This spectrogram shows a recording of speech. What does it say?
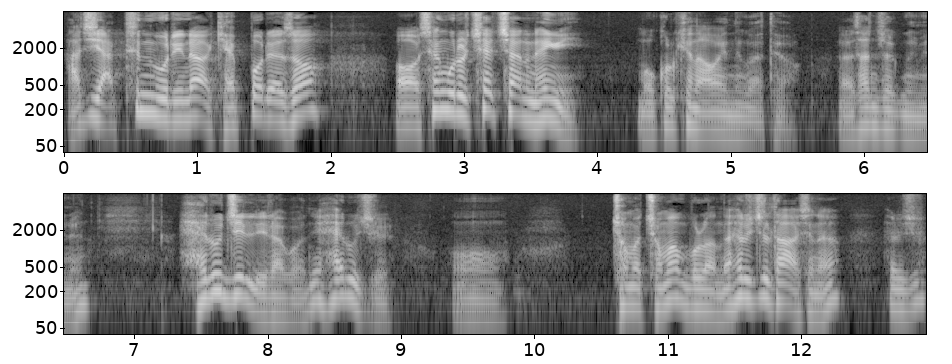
아주 얕은 물이나 갯벌에서 어, 생물을 채취하는 행위. 뭐 그렇게 나와 있는 것 같아요. 예, 산적 의미는 해루질이라고 하니 해루질. 어, 저만 저만 몰랐나? 해루질 다 아시나요? 해루질?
